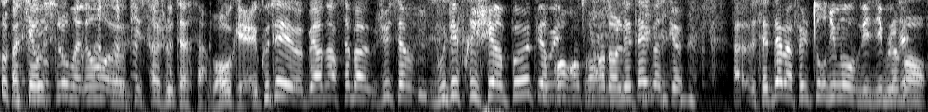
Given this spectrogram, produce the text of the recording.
Parce qu'il y a Oslo maintenant euh, qui se rajoute à ça. Bon, ok. Écoutez, euh, Bernard Sabat, juste euh, vous défrichez un peu, puis après on rentrera dans le détail parce que euh, cette dame a fait le tour du monde, visiblement,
